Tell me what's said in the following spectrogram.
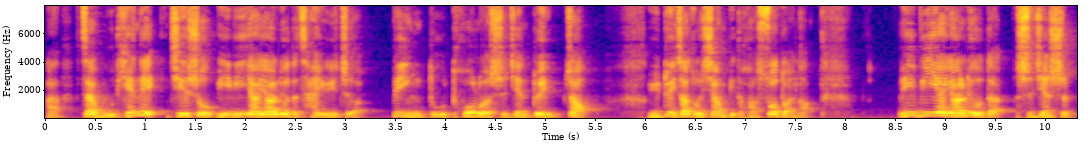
啊，在五天内接受 VV 幺幺六的参与者，病毒脱落时间对照与对照组相比的话缩短了，VV 幺幺六的时间是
